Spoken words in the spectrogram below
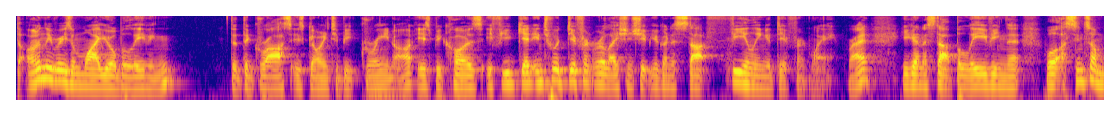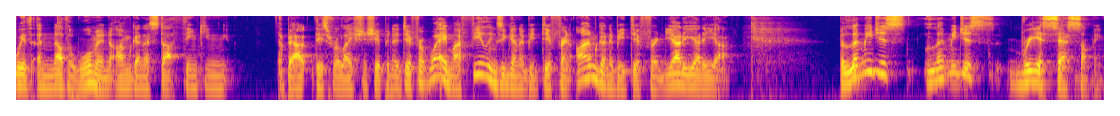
The only reason why you're believing that the grass is going to be greener is because if you get into a different relationship, you're going to start feeling a different way, right? You're going to start believing that, well, since I'm with another woman, I'm going to start thinking about this relationship in a different way. My feelings are going to be different. I'm going to be different, yada, yada, yada. But let me just let me just reassess something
